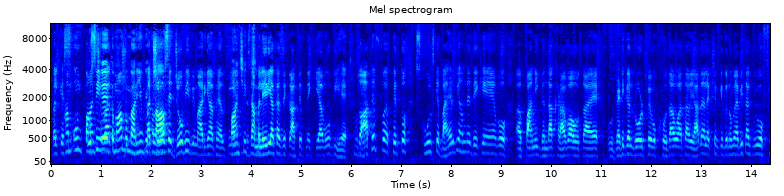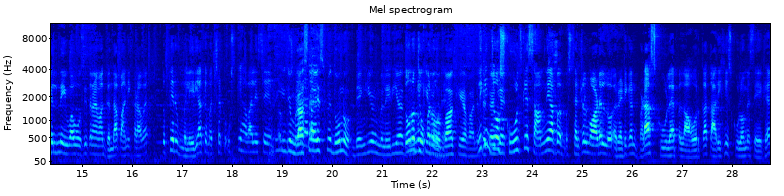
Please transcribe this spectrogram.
بلکہ ہم ان پانچ تمام بیماریوں کے خلاف سے جو بھی بیماریاں پھیلتی ہیں ملیریا کا ذکر عاطف نے کیا وہ بھی ہے۔ تو عاطف پھر تو سکولز کے باہر بھی ہم نے دیکھے ہیں وہ پانی گندا کھڑا ہوا ہوتا ہے وہ ریڈیگن روڈ پہ وہ کھودا ہوا تھا۔ یاد ہے الیکشن کے دنوں میں ابھی تک بھی وہ فل نہیں ہوا وہ اسی طرح وہاں گندا پانی کھڑا ہوا ہے۔ تو پھر ملیریا کے مچھر تو اس کے حوالے سے جو مراسلہ ہے اس میں دونوں ڈینگی اور ملیریا دونوں کے اوپر وبا کے حوالے لیکن جو سکولز کے سامنے اب سینٹرل ماڈل ریٹیگن بڑا سکول ہے لاہور کا تاریخی سکولوں میں سے ایک ہے۔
